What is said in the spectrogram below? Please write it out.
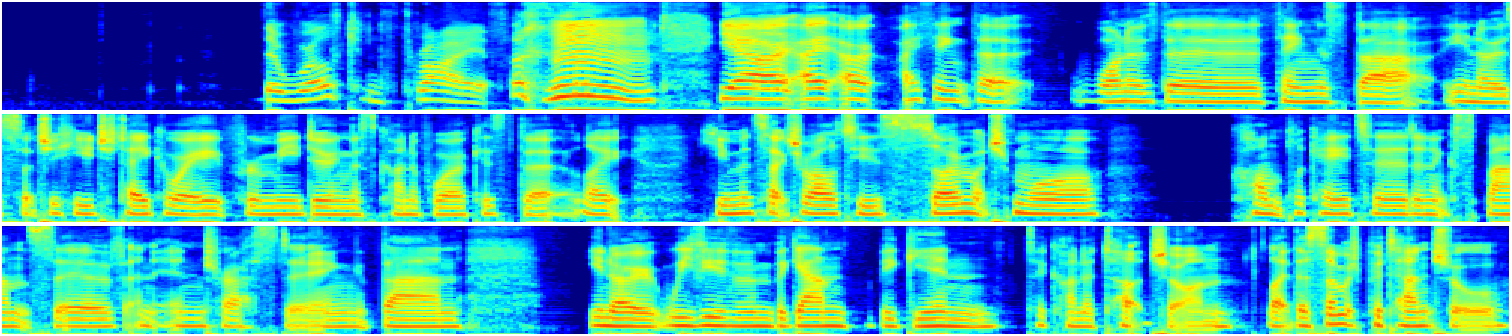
the world can thrive mm. yeah like, I, I i think that one of the things that you know is such a huge takeaway from me doing this kind of work is that like human sexuality is so much more complicated and expansive and interesting than you know we've even began begin to kind of touch on like there's so much potential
